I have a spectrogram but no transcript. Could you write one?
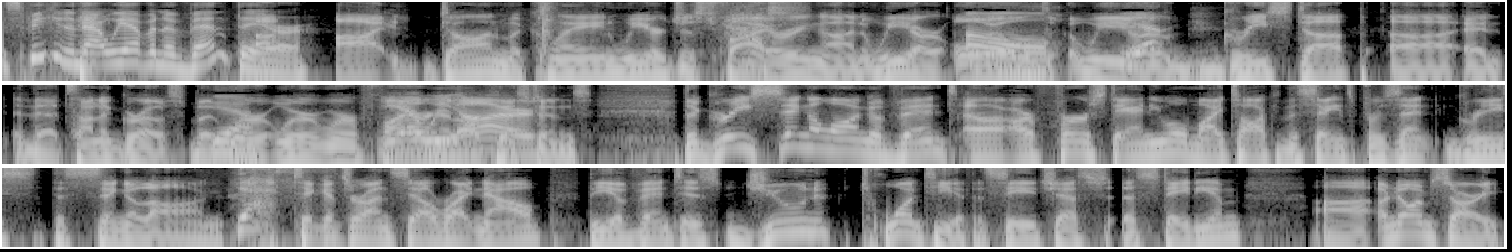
Speaking of that, we have an event there. I Don McLean, we are just firing on. We are oiled. Oh, we yeah. are greased up, uh, and that sounded gross, but Yeah. we're we're we're firing we on all pistons. The Grease Sing Along event, uh, our first annual My Talk of the Saints present Grease the Sing Along. Yes. tickets are on sale right now. The event is June twentieth at CHS uh, Stadium. Uh, oh no, I'm sorry.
